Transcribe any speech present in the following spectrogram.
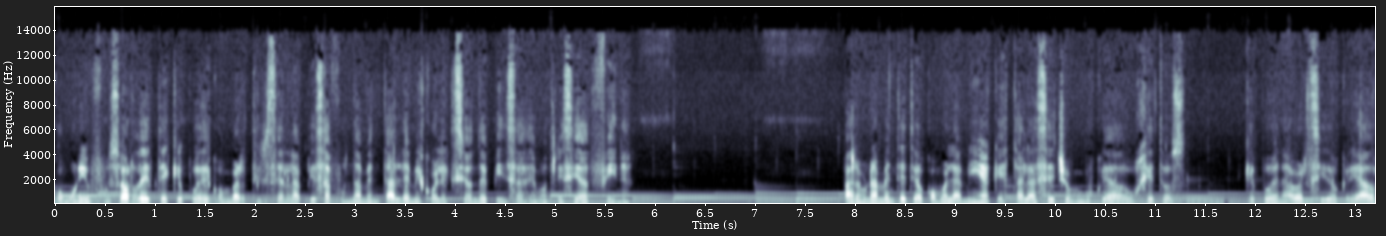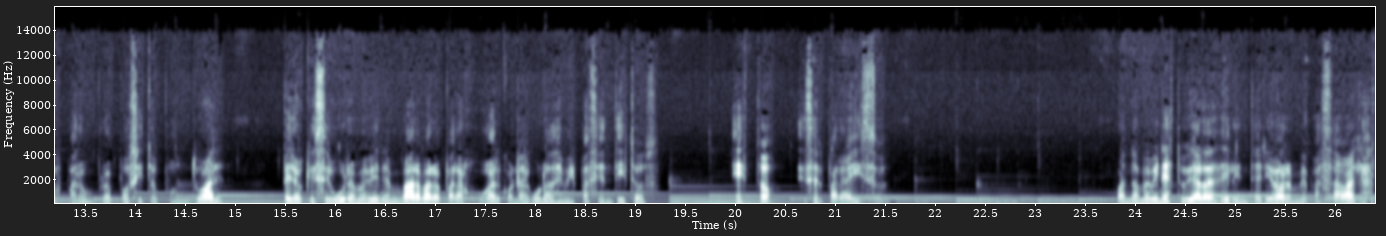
como un infusor de té que puede convertirse en la pieza fundamental de mi colección de pinzas de motricidad fina. Para una mente teo como la mía, que está al acecho en búsqueda de objetos que pueden haber sido creados para un propósito puntual, pero que seguro me vienen bárbaro para jugar con algunos de mis pacientitos, esto es el paraíso. Cuando me vine a estudiar desde el interior, me pasaba las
